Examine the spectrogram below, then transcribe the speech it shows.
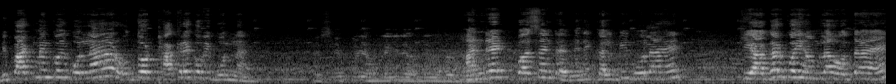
डिपार्टमेंट को भी बोलना है और उद्धव ठाकरे को भी बोलना है। हंड्रेड परसेंट है। मैंने कल भी बोला है कि अगर कोई हमला होता है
